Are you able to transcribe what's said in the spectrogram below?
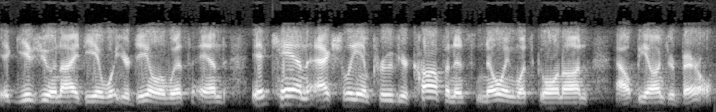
it gives you an idea what you're dealing with, and it can actually improve your confidence knowing what's going on out beyond your barrel.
